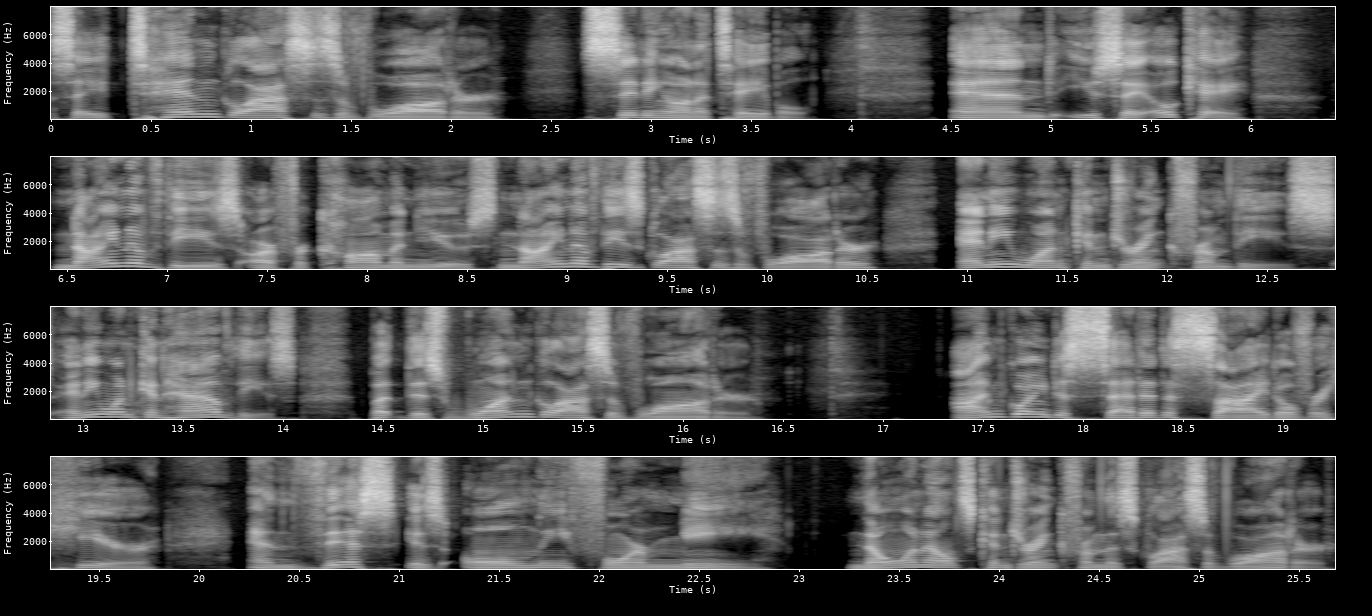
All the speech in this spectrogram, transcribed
say, 10 glasses of water sitting on a table, and you say, okay, nine of these are for common use, nine of these glasses of water, anyone can drink from these, anyone can have these, but this one glass of water, I'm going to set it aside over here, and this is only for me. No one else can drink from this glass of water.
